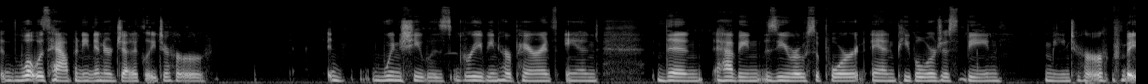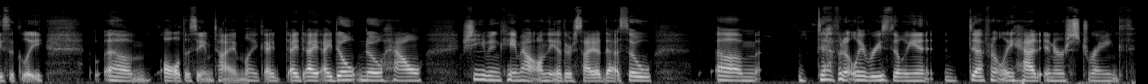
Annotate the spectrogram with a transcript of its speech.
what was happening energetically to her when she was grieving her parents and then having zero support and people were just being mean to her basically um, all at the same time. Like I, I i don't know how she even came out on the other side of that. So um, definitely resilient definitely had inner strength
